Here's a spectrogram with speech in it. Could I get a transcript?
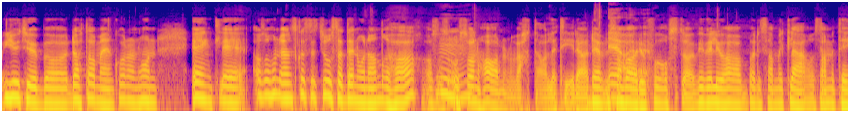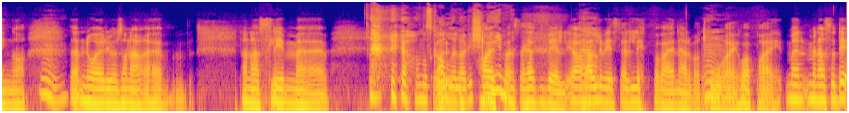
YouTube og datteren min, hvordan hun egentlig altså Hun ønsker seg stort sett det noen andre har, altså, mm. og sånn har det nå vært til alle tider. Det, sånn ja, var det jo for oss da. Vi ville jo ha både samme klær og samme ting. og mm. Nå er det jo sånn her den denne slim... Ja, nå skal alle lage slim. Vill. Ja, heldigvis er det litt på vei nedover, tror mm. jeg. Håper jeg. Men, men altså, det,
